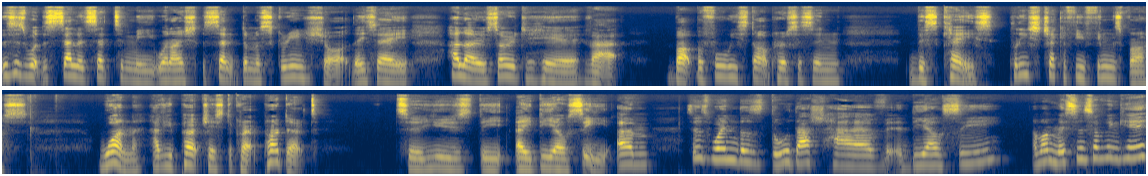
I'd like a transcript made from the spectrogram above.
this is what the seller said to me when I sent them a screenshot. They say, Hello, sorry to hear that, but before we start processing this case, please check a few things for us. One, have you purchased the correct product to use the a DLC? Um, since when does DoorDash have DLC? Am I missing something here?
